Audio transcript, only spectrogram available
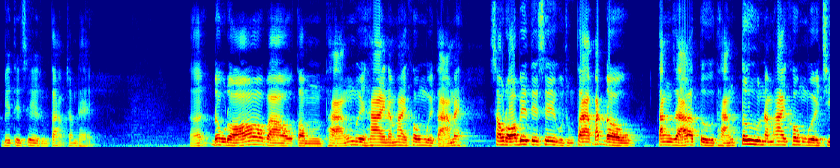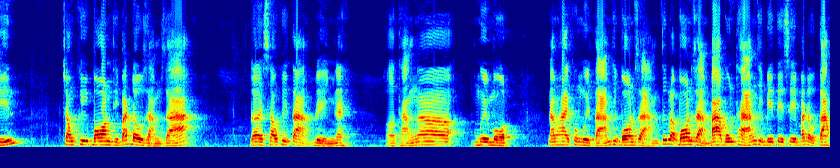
BTC của chúng ta cũng chạm đáy. Đấy, đâu đó vào tầm tháng 12 năm 2018 này. Sau đó BTC của chúng ta bắt đầu tăng giá là từ tháng 4 năm 2019. Trong khi bon thì bắt đầu giảm giá. Đây, sau khi tạm đỉnh này ở tháng ờ, 11 năm 2018 thì bon giảm tức là bon giảm 3 4 tháng thì BTC bắt đầu tăng.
